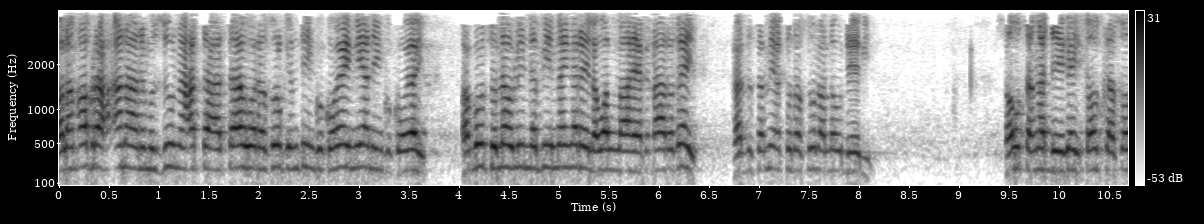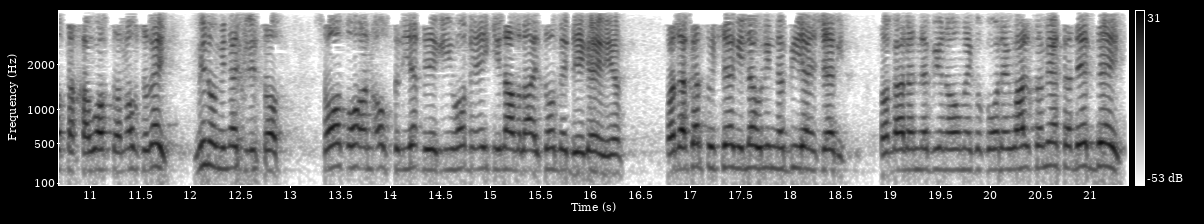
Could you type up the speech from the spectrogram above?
falam abrax anaan mazulna hataa ataahu rasuulka inti inkakoyay miyan inkakoyay fakultu lah linabiy may ngarayla wallahi akdhaaraday kad samictu rasuul allah dheegi sawtan a dheegay soodkaas oo takawaftu an obsaday minhu min ajli sood sood oo an obsadiya dheegi hodhakilahadla sooda dheegay fadakartu sheegi lah linabiy an sheegi. Faqaala nabiy naomay kagoolay wahal samicta dheegde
